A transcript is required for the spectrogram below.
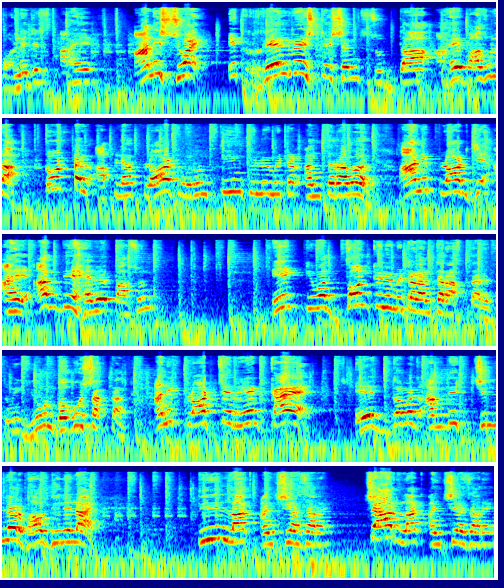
कॉलेजेस आहे आणि शिवाय एक रेल्वे स्टेशन सुद्धा आहे बाजूला. टोटल आपल्या प्लॉट वरून तीन किलोमीटर अंतरावर. आणि प्लॉट जे आहे अगदी हायवे पासून एक किंवा दोन किलोमीटर अंतर असणार तुम्ही येऊन बघू शकता. आणि प्लॉटचे रेट काय आहे? एकदमच अगदी चिल्लर भाव दिलेला आहे. तीन लाख ऐंशी हजार आहे. चार लाख ऐंशी हजार आहे.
